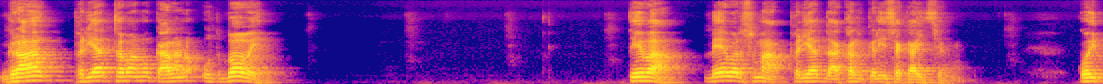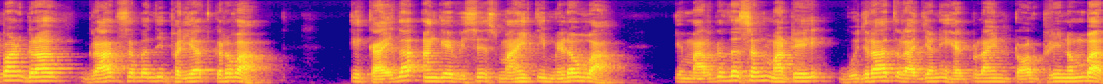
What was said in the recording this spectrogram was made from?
ગ્રાહક ફરિયાદ થવાનું કારણ ઉદ્ભવે તેવા બે વર્ષમાં ફરિયાદ દાખલ કરી શકાય છે. કોઈપણ ગ્રાહક ગ્રાહક સંબંધી ફરિયાદ કરવા કે કાયદા અંગે વિશેષ માહિતી મેળવવા કે માર્ગદર્શન માટે ગુજરાત રાજ્યની હેલ્પલાઇન ટોલ ફ્રી નંબર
